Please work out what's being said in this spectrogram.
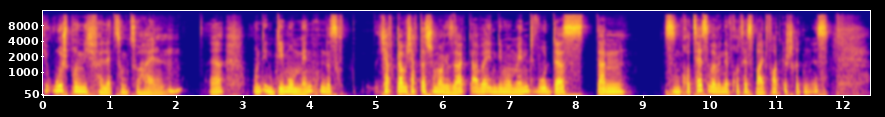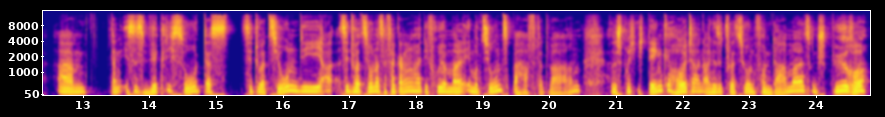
die ursprüngliche Verletzung zu heilen. Mhm. Ja, und in den Momenten, das, ich habe, glaube ich, habe das schon mal gesagt, aber in dem Moment, wo das dann, das ist ein Prozess, aber wenn der Prozess weit fortgeschritten ist, ähm, dann ist es wirklich so, dass Situationen, die Situationen aus der Vergangenheit, die früher mal emotionsbehaftet waren. Also sprich, ich denke heute an eine Situation von damals und spüre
